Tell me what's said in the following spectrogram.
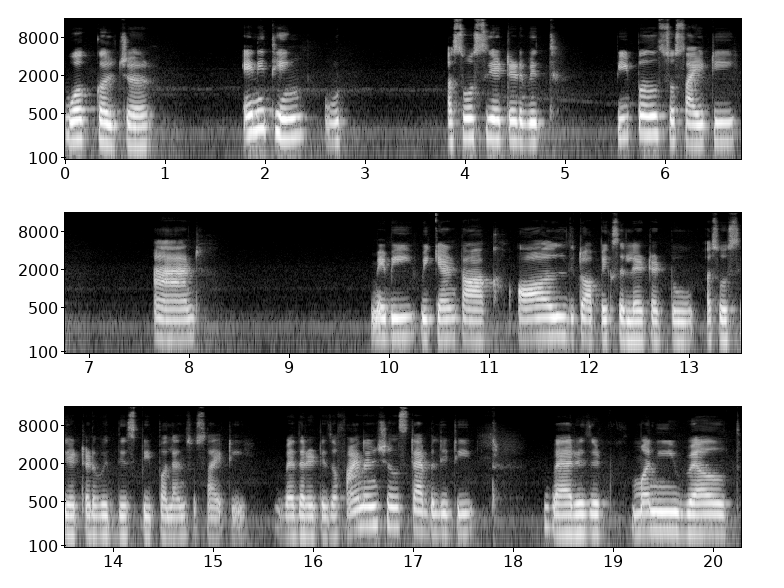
work culture, anything would associated with people, society, and maybe we can talk all the topics related to associated with these people and society whether it is a financial stability where is it money wealth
